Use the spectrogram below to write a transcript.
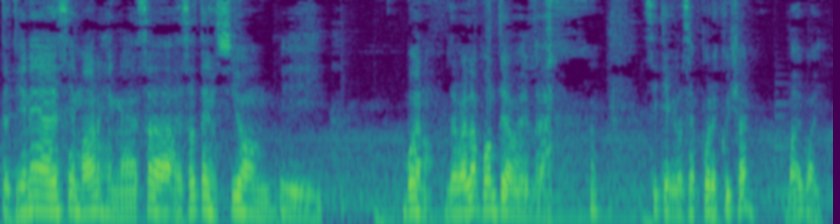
te tiene a ese margen, a esa, a esa tensión y bueno, de verdad ponte a verla. Así que gracias por escuchar. Bye bye.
